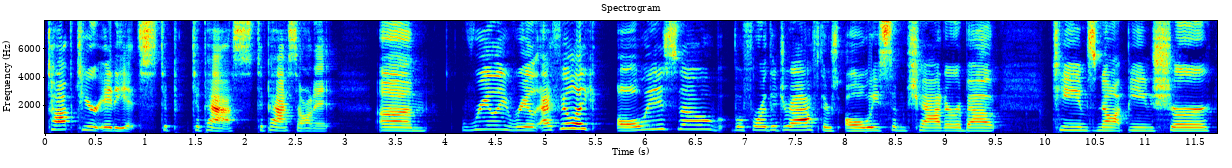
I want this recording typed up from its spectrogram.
top tier idiots to to pass to pass on it. Um really really I feel like always though before the draft there's always some chatter about teams not being sure,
